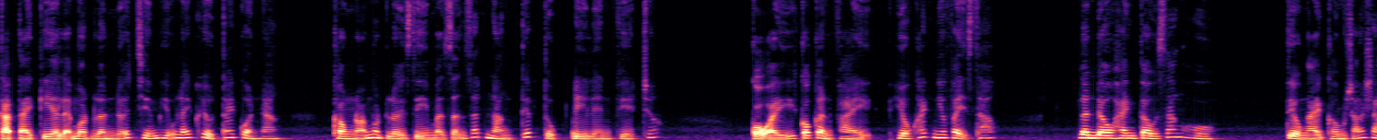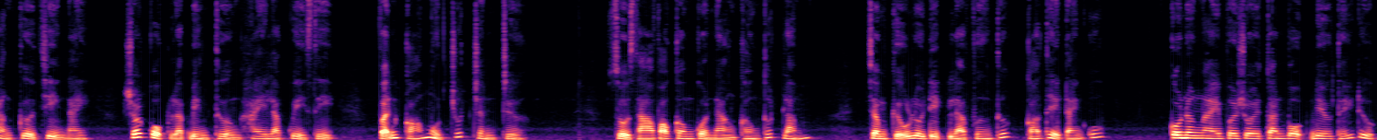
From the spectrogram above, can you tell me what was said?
cả tay kia lại một lần nữa chiếm hữu lấy khuỷu tay của nàng, không nói một lời gì mà dẫn dắt nàng tiếp tục đi lên phía trước. Cô ấy có cần phải hiếu khách như vậy sao? Lần đầu hành tàu giang hồ, tiểu ngài không rõ ràng cử chỉ này rốt cuộc là bình thường hay là quỷ dị, vẫn có một chút chần chừ. Dù sao võ công của nàng không tốt lắm, châm cứu lùi địch là phương thức có thể đánh úp. Cô nương này vừa rồi toàn bộ đều thấy được,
